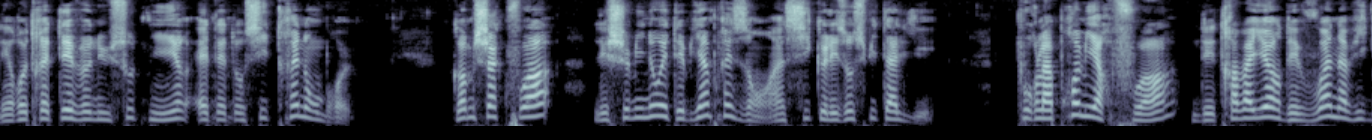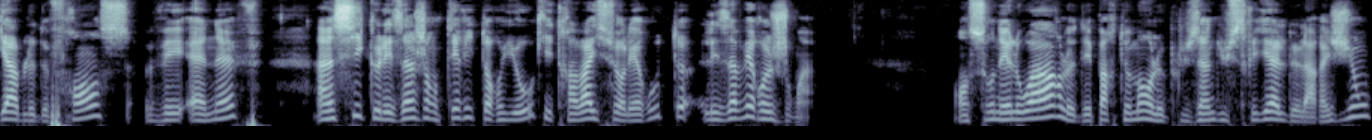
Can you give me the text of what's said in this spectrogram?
Les retraités venus soutenir étaient aussi très nombreux. Comme chaque fois, les cheminots étaient bien présents, ainsi que les hospitaliers. Pour la première fois, des travailleurs des voies navigables de France, VNF, ainsi que les agents territoriaux qui travaillent sur les routes les avaient rejoints. En Saône-et-Loire, le département le plus industriel de la région,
